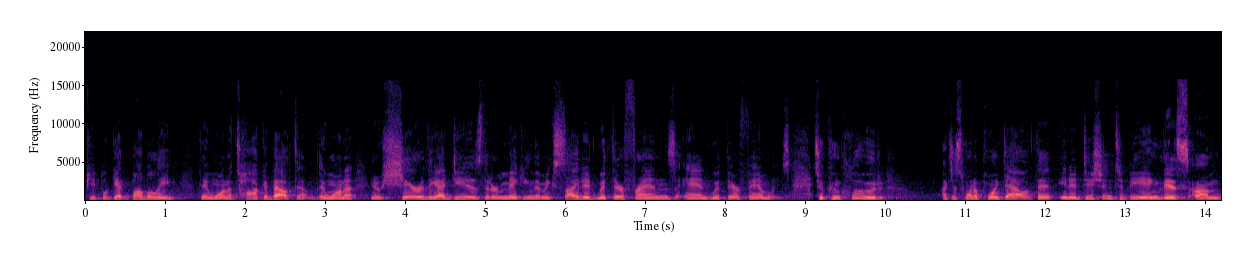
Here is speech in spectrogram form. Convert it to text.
People get bubbly. They want to talk about them. They want to you know, share the ideas that are making them excited with their friends and with their families. To conclude, I just want to point out that in addition to being this um,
